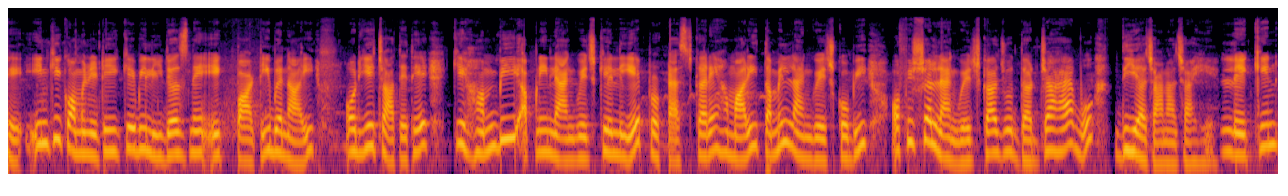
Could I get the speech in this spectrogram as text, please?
थे, इनकी कम्युनिटी के भी लीडर्स ने एक पार्टी बनाई और ये चाहते थे कि हम भी अपनी लैंग्वेज के लिए प्रोटेस्ट करें। हमारी तमिल लैंग्वेज को भी ऑफिशियल लैंग्वेज का जो दर्जा है वो दिया जाना चाहिए। लेकिन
